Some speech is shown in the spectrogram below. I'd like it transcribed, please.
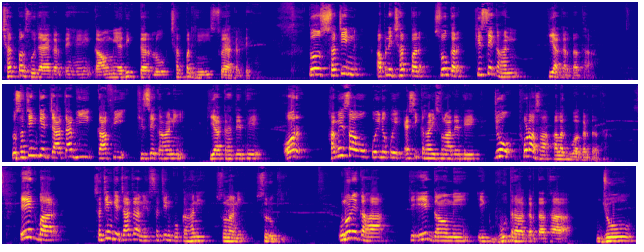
छत पर सो जाया करते हैं। गाँव में अधिकतर लोग छत पर ही सोया करते हैं। तो सचिन अपने छत पर सोकर खिस्से कहानी किया करता था। तो सचिन के चाचा भी काफ़ी खिस्से कहानी किया कहते थे और हमेशा वो कोई ना कोई ऐसी कहानी सुनाते थे जो थोड़ा सा अलग हुआ करता था। एक बार सचिन के चाचा ने सचिन को कहानी सुनानी शुरू की। उन्होंने कहा कि एक गाँव में एक भूत रहा करता था। जो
